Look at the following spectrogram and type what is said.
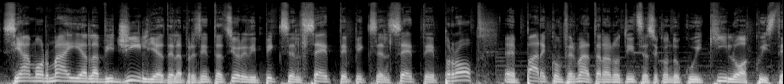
Siamo ormai alla vigilia della presentazione di Pixel 7, Pixel 7 Pro. Eh, pare confermata la notizia secondo cui chi lo acquisterà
